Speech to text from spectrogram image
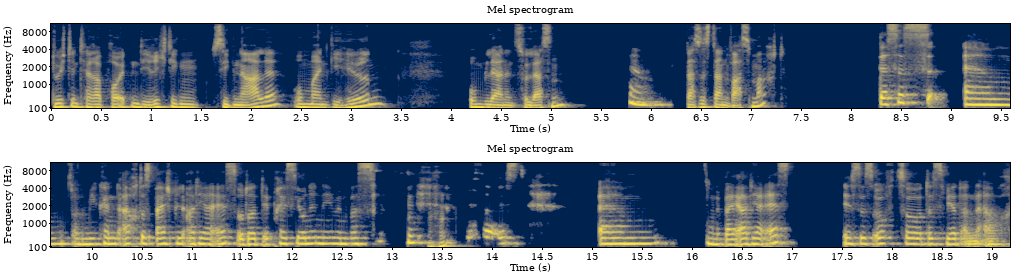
durch den Therapeuten die richtigen Signale, um mein Gehirn umlernen zu lassen. Ja. Dass es dann was macht? Das ist, ähm, oder wir können auch das Beispiel ADHS oder Depressionen nehmen, was besser ist. Ähm, bei ADHS ist es oft so, dass wir dann auch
